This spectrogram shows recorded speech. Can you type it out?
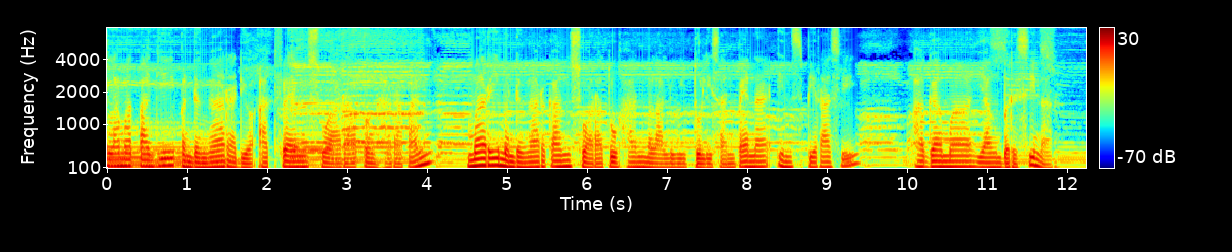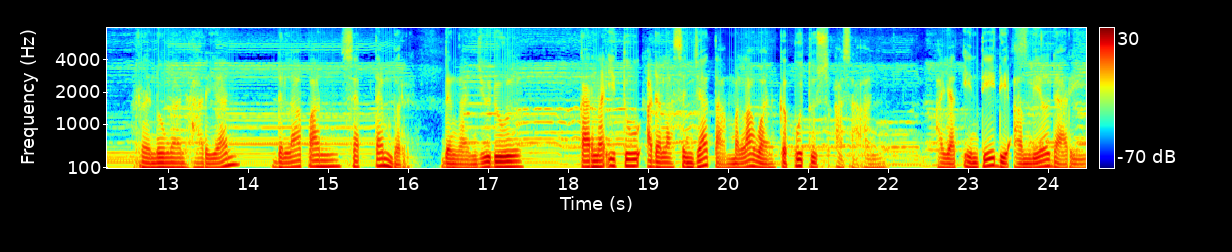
Selamat pagi pendengar Radio Advent Suara Pengharapan. Mari mendengarkan suara Tuhan melalui tulisan pena inspirasi Agama yang bersinar. Renungan harian 8 September dengan judul Karena itu adalah senjata melawan keputusasaan. Ayat inti diambil dari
